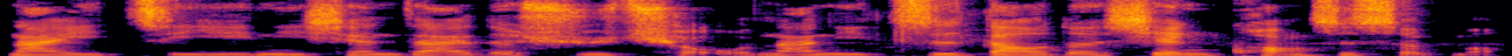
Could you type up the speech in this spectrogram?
那以及你现在的需求，那你知道的现况是什么？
